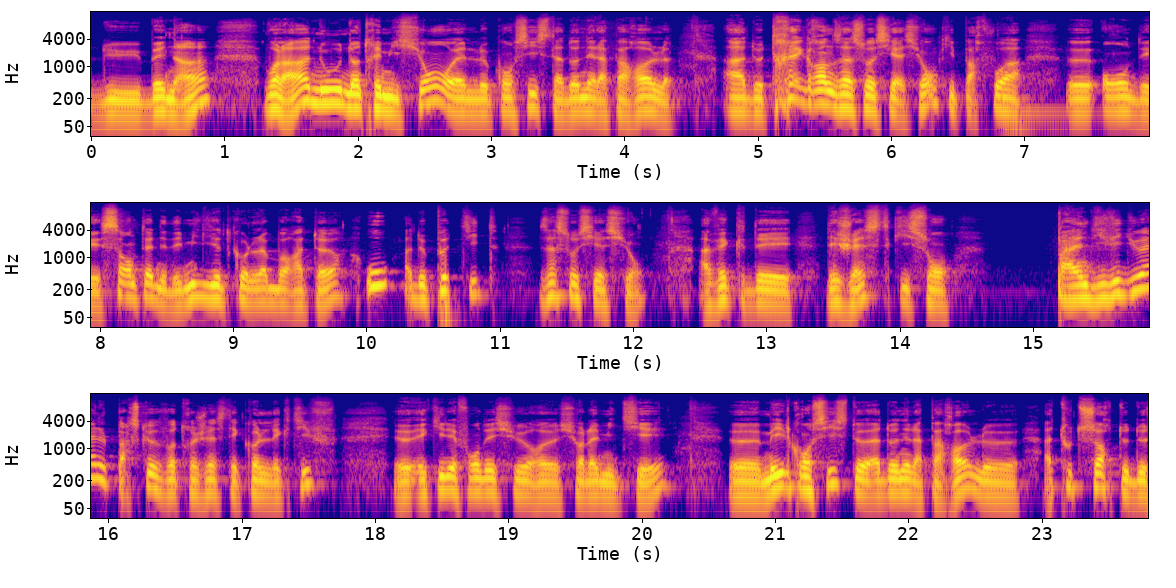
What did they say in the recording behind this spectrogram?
du Bénin. Voilà, nous notre émission, elle consiste à donner la parole à de très grandes associations qui parfois ont des centaines et des milliers de collaborateurs ou à de petites associations avec des, gestes qui sont pas individuels parce que votre geste est collectif euh, et qu'il est fondé sur, euh, sur l'amitié, euh, mais il consiste à donner la parole à toutes sortes de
